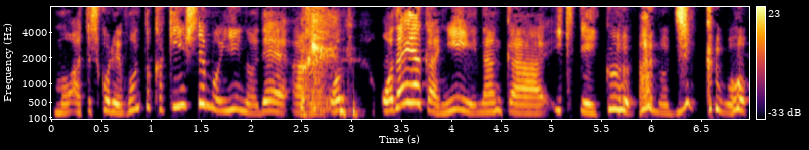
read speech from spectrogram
もう私これ本当課金してもいいので、あの、お 穏やかになんか生きていく、あの、ジン君を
